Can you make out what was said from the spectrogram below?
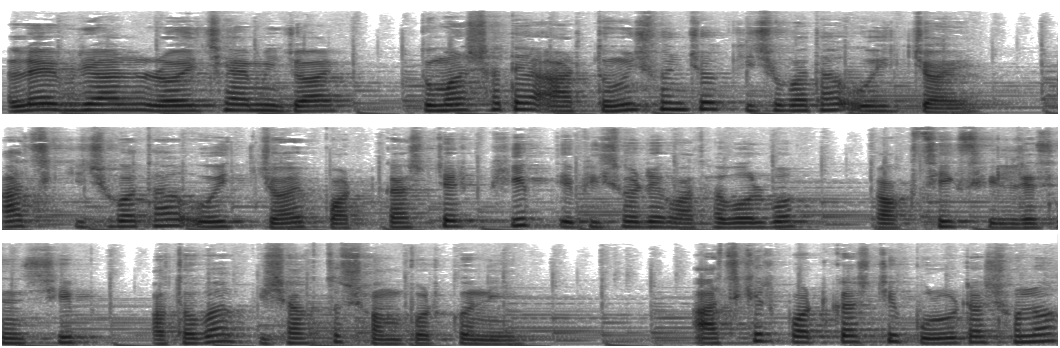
হ্যালো এভরিওয়ান, রয়েছে আমি জয়। তোমার সাথে আর তুমি শুনছো কিছু কথা উইথ জয়। আজ কিছু কথা উইথ জয় পডকাস্টের ফিফথ এপিসোডে কথা বলব। টক্সিক রিলেশনশিপ অথবা বিষাক্ত সম্পর্ক নিয়ে। আজকের পডকাস্টটি পুরোটা শোনো,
